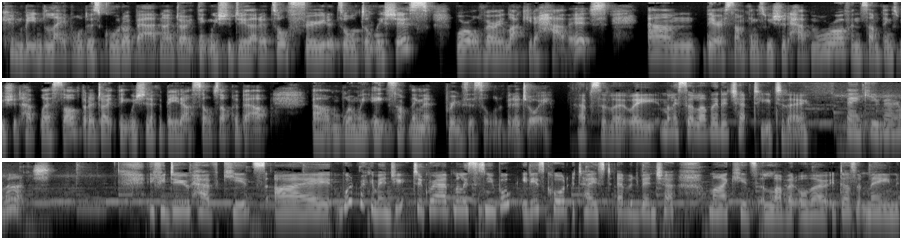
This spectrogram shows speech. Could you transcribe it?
can be labeled as good or bad, and I don't think we should do that. It's all food, it's all delicious. We're all very lucky to have it. Um, there are some things we should have more of, and some things we should have less of, but I don't think we should ever beat ourselves up about um, when we eat something that brings us a little bit of joy. Absolutely. Melissa, lovely to chat to you today. Thank you very much. If you do have kids, I would recommend you to grab Melissa's new book. It is called A Taste of Adventure. My kids love it, although it doesn't mean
